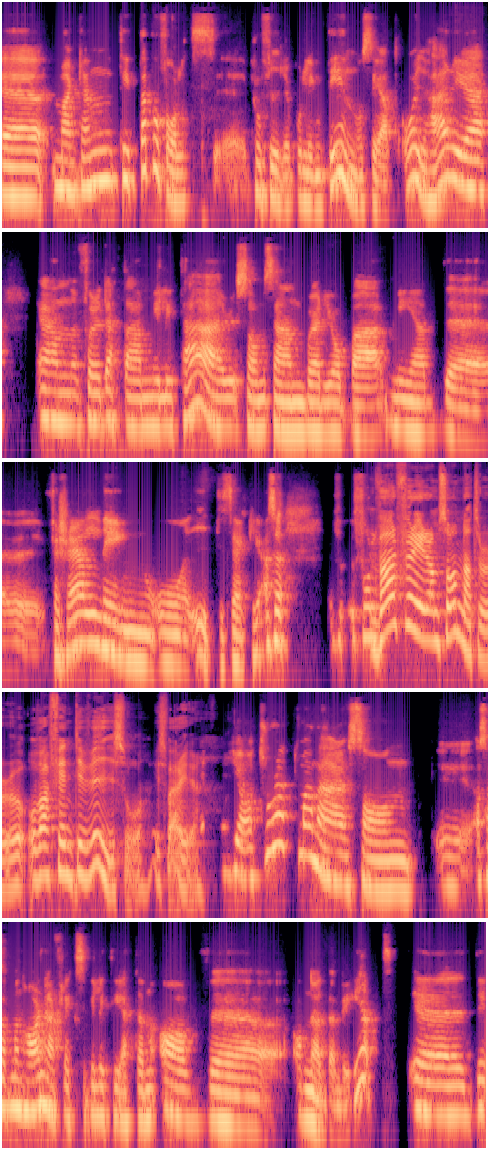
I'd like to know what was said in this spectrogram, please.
Eh, man kan titta på folks eh, profiler på LinkedIn och se att oj, här är en före detta militär som sen började jobba med eh, försäljning och IT-säkerhet. Alltså, folk... Varför är de sådana tror du? Och varför är inte vi så i Sverige? Jag tror att man är sån, eh, alltså att man har den här flexibiliteten av, eh, av nödvändighet. Eh,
